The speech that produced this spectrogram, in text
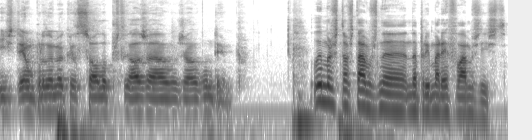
Isto é um problema que assola Portugal já, há- já há algum tempo. Lembras que nós estávamos na, na primária e falámos disto?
